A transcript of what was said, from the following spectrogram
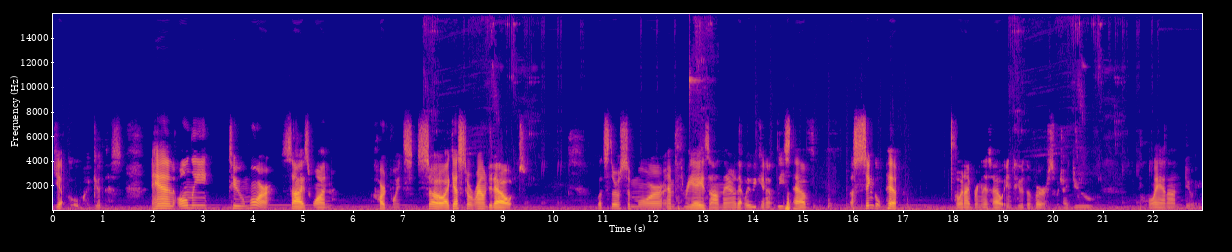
Yeah, oh my goodness. And only two more size 1 hardpoints. So I guess to round it out, let's throw some more M3As on there. That way we can at least have a single pip when I bring this out into the verse, which I do plan on doing.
